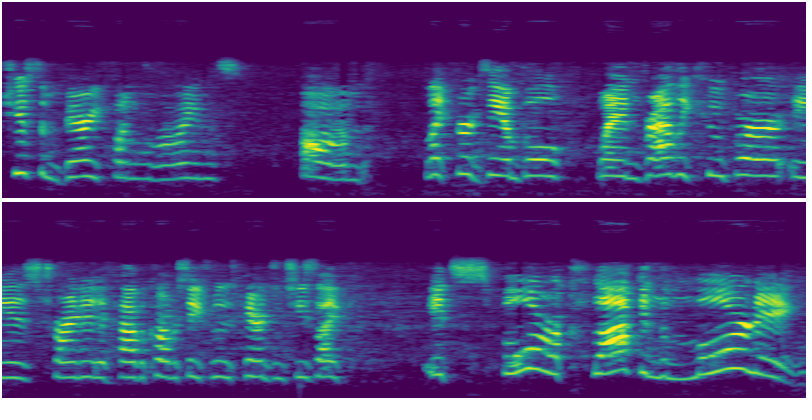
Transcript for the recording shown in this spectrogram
She has some very funny lines. Um, like, for example, when Bradley Cooper is trying to have a conversation with his parents, and she's like, it's 4 o'clock in the morning.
